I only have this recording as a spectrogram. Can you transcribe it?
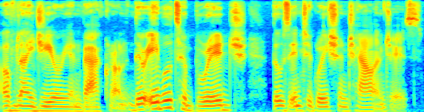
of Nigerian background. They're able to bridge those integration challenges.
